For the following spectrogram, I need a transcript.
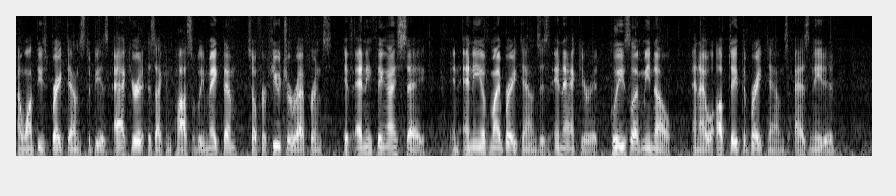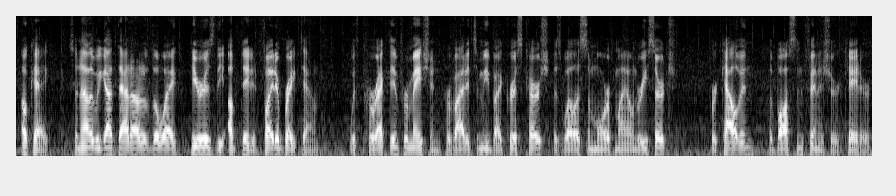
I want these breakdowns to be as accurate as I can possibly make them, so for future reference, if anything I say in any of my breakdowns is inaccurate, please let me know, and I will update the breakdowns as needed. Okay, so now that we got that out of the way, here is the updated fighter breakdown with correct information provided to me by Chris Kirsch as well as some more of my own research for Calvin, the Boston finisher, Kattar.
